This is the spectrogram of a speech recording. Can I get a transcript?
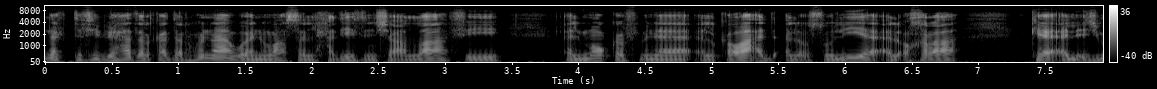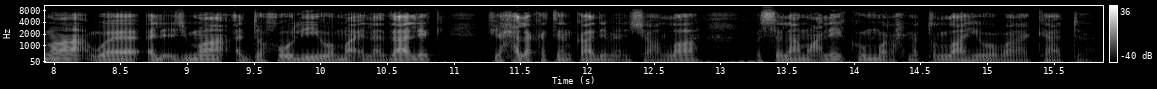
نكتفي بهذا القدر هنا ونواصل الحديث إن شاء الله في الموقف من القواعد الأصولية الأخرى كالإجماع والإجماع الدخولي وما إلى ذلك في حلقة قادمة إن شاء الله. والسلام عليكم ورحمة الله وبركاته.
